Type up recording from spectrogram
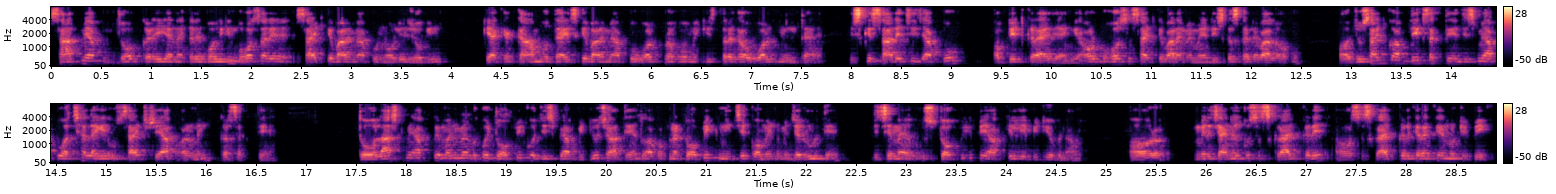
साथ में आप जॉब करें या ना करें, लेकिन बहुत सारे साइट के बारे में आपको नॉलेज होगी क्या क्या काम होता है, इसके बारे में आपको वर्क फ्रॉम होम में किस तरह का वर्क मिलता है, इसके सारे चीज़ आपको अपडेट कराए जाएँगे। और बहुत से साइट के बारे में मैं डिस्कस करने वाला हूँ और जो साइट को आप देख सकते हैं, जिसमें आपको अच्छा लगे, उस साइट से आप अर्निंग कर सकते हैं। तो लास्ट में आपके मन में अगर कोई टॉपिक हो जिसपे आप वीडियो चाहते हैं तो आप अपना टॉपिक नीचे कमेंट में ज़रूर दें, जिससे मैं उस टॉपिक पे आपके लिए वीडियो बनाऊँ। और मेरे चैनल को सब्सक्राइब करें, और सब्सक्राइब करके रखें नोटिफिक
